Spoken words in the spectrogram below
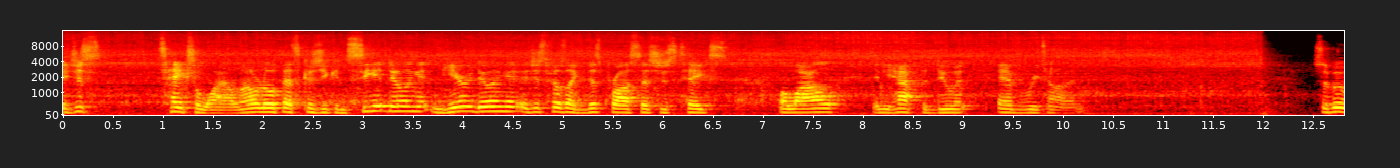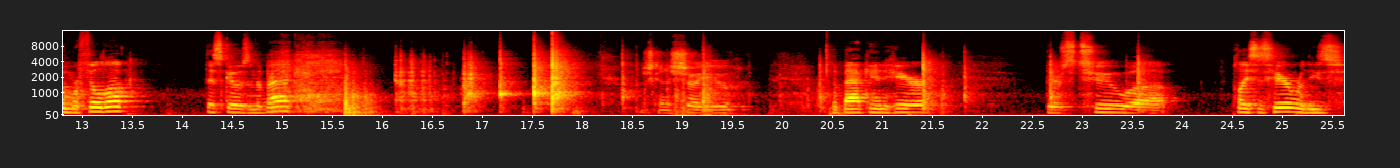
It just takes a while. And I don't know if that's because you can see it doing it and hear it doing it. It just feels like this process just takes a while and you have to do it every time. So boom, we're filled up. This goes in the back. I'm just going to show you the back end here. There's two uh, places here where these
